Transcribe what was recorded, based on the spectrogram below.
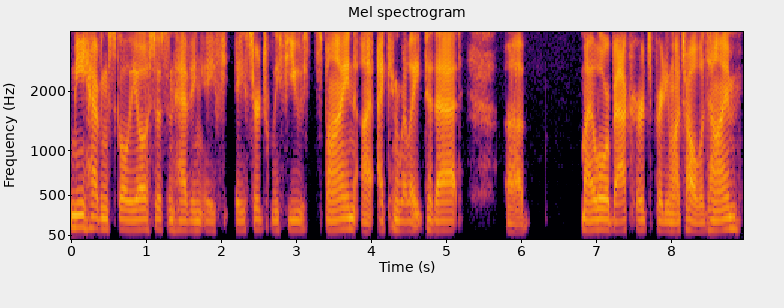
me having scoliosis and having a, a surgically fused spine, I, I can relate to that. Uh, my lower back hurts pretty much all the time.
